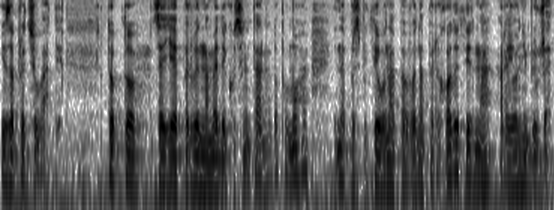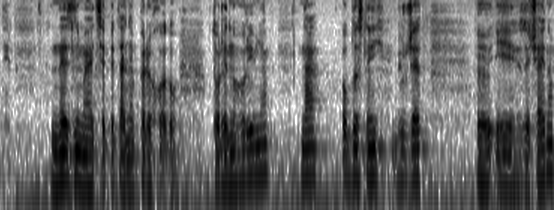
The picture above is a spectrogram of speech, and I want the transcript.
і запрацювати. Тобто це є первинна медико-санітарна допомога, і на перспективу повинна переходити на районні бюджети. Не знімається питання переходу вторинного рівня на обласний бюджет. Е, І, звичайно,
